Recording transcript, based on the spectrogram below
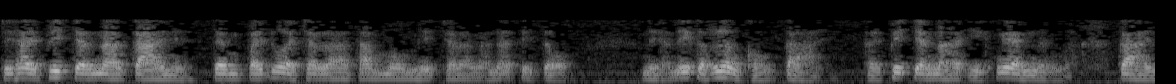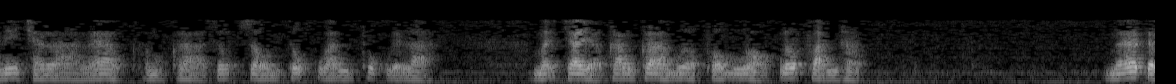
ที่ให้พิจารณากายเนี่ยเต็มไปด้วยชราธรรมโมมิชรานนาติโต เนี่ย นี่ก็เรื่องของกายให้พิจารณาอีกแง่หนึ่งว่า กายนี้ชราแล้วคำคราสุดโทมทุกวันทุกเวลา ไม่ใช่ครั้งคราเมื่อผมงอกแล้วฟันหัก แม้แต่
